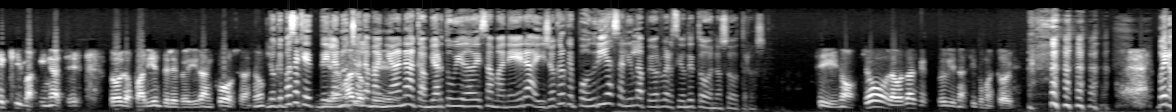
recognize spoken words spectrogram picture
Es que imagínate, todos los parientes le pedirán cosas, ¿no? Lo que pasa es que de la noche a la mañana cambiar tu vida de esa manera y yo creo que podría salir la peor versión de todos nosotros. Sí, no, yo la verdad que estoy bien así como estoy. bueno,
